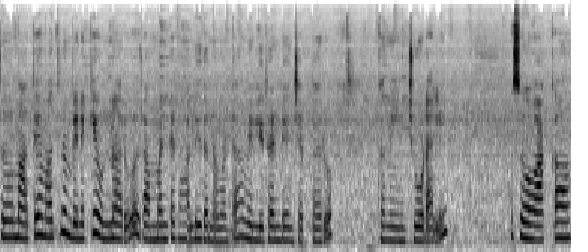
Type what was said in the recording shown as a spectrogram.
సో మా అత్తయ్య మాత్రం వెనకే ఉన్నారు. రమ్మంటే రాలేదన్నమాట. వెళ్ళి రండి అని చెప్పారు. కానీ చూడాలి. సో అక్క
